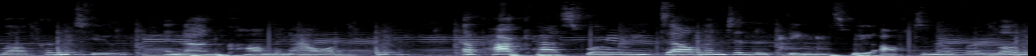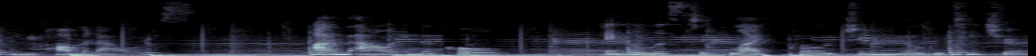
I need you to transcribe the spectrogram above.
Welcome to An Uncommon Hour, a podcast where we delve into the things we often overlook in common hours. I'm Alli Nichole, a holistic life coach and yoga teacher,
